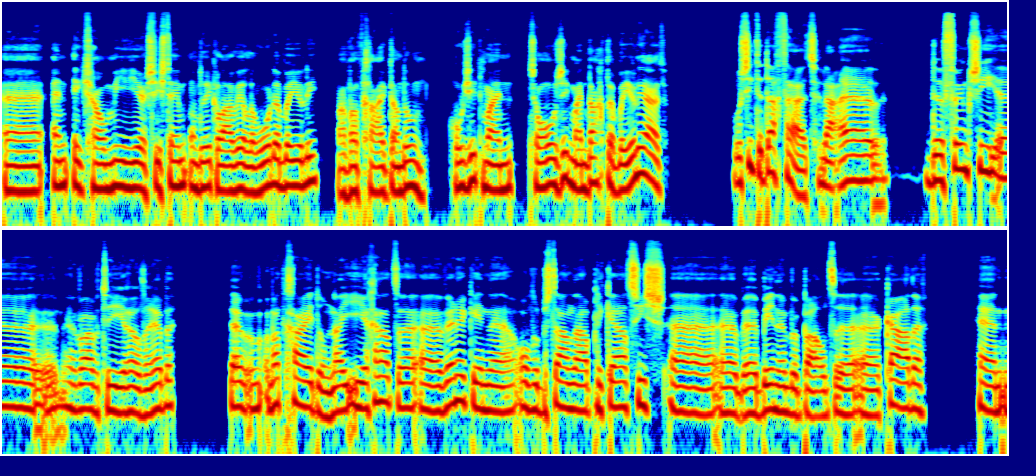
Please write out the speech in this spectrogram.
Eh, en ik zou meer systeemontwikkelaar willen worden bij jullie. Maar wat ga ik dan doen? Hoe ziet mijn, zo, hoe ziet mijn dag er bij jullie uit? Hoe ziet de dag eruit? Nou, eh, de functie eh, waar we het hier over hebben. Eh, wat ga je doen? Nou, je gaat eh, werken in onze bestaande applicaties binnen een bepaald kader. En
